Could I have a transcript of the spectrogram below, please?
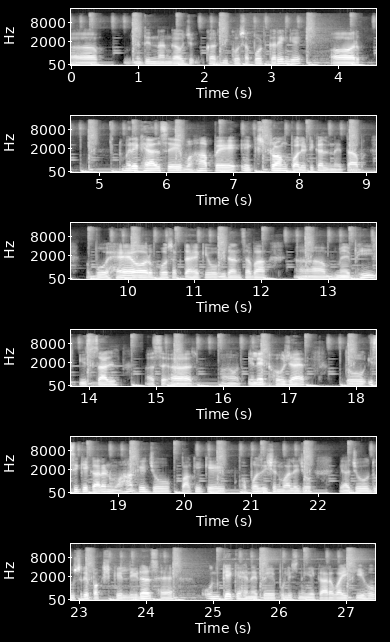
नितिन नानगांवकर जी को सपोर्ट करेंगे। और मेरे ख्याल से वहाँ पे एक स्ट्रॉन्ग पॉलिटिकल नेता वो है और हो सकता है कि वो विधानसभा में भी इस साल इलेक्ट हो जाए। तो इसी के कारण वहाँ के जो बाकी के अपोजिशन वाले जो या जो दूसरे पक्ष के लीडर्स हैं उनके कहने पे पुलिस ने ये कार्रवाई की हो।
